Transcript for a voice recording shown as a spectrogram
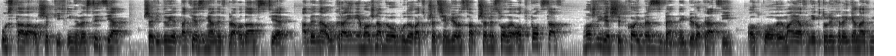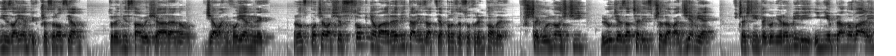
Ustawa o szybkich inwestycjach przewiduje takie zmiany w prawodawstwie, aby na Ukrainie można było budować przedsiębiorstwa przemysłowe od podstaw, możliwie szybko i bez zbędnej biurokracji. Od połowy maja w niektórych regionach niezajętych przez Rosjan, które nie stały się areną działań wojennych, rozpoczęła się stopniowa rewitalizacja procesów rynkowych. W szczególności ludzie zaczęli sprzedawać ziemię, wcześniej tego nie robili i nie planowali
